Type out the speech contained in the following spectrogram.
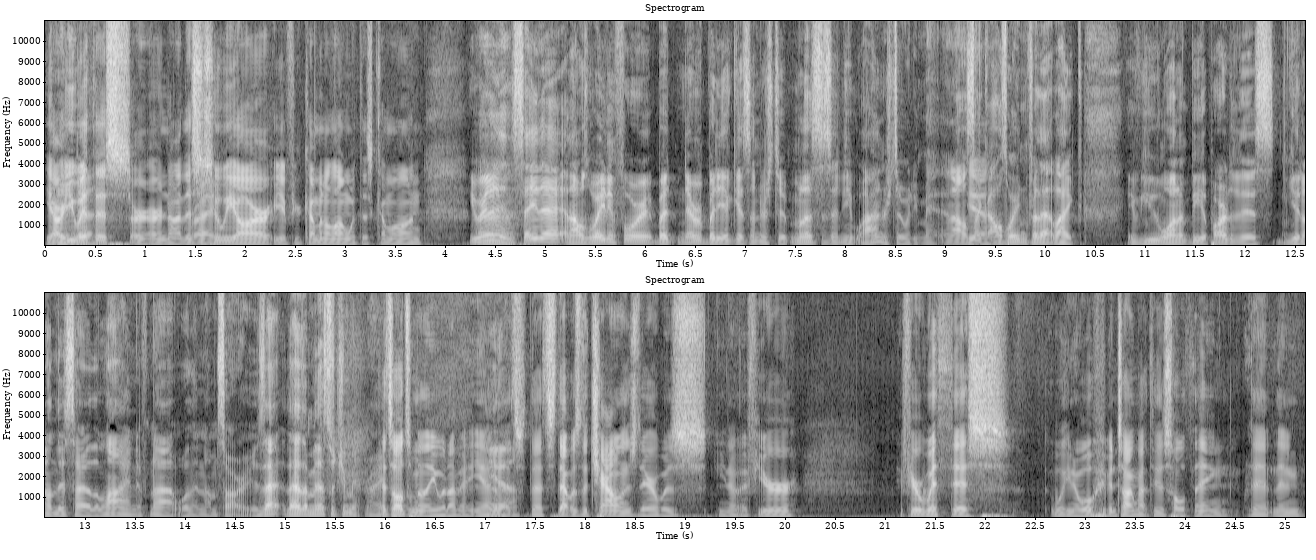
yeah. Are and, you with uh, us or, or not? This is who we are. If you're coming along with this, come on. You really Uh, didn't say that, and I was waiting for it, but everybody I guess understood. Melissa said, well, "I understood what he meant," and I was like, "I was waiting for that." Like, if you want to be a part of this, get on this side of the line. If not, well, then I'm sorry. Is that that? I mean, that's what you meant, right? That's ultimately what I meant. Yeah, Yeah. That's that's that was the challenge. There was you know if you're if you're with this, well, you know what we've been talking about through this whole thing, then then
